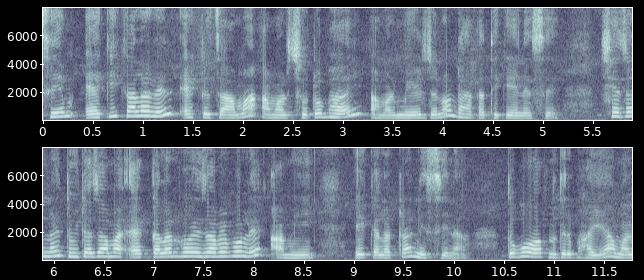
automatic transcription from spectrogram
সেম একই কালারের একটা জামা আমার ছোট ভাই আমার মেয়ের জন্য ঢাকা থেকে এনেছে। সেজন্যই দুইটা জামা এক কালার হয়ে যাবে বলে আমি এই কালারটা নিচ্ছি না। তবুও আপনাদের ভাইয়া আমার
